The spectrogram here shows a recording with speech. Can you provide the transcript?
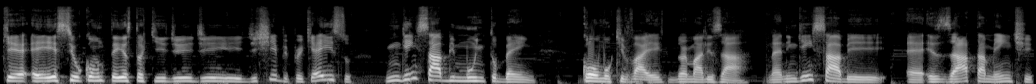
que é esse o contexto aqui de, de, de chip, porque é isso. Ninguém sabe muito bem como que vai normalizar, né? Ninguém sabe é, exatamente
